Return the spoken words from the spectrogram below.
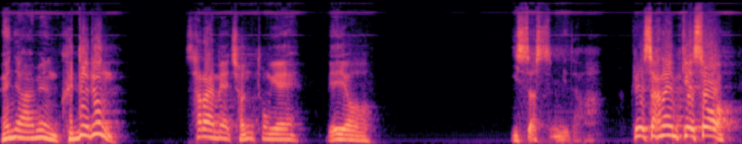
왜냐하면 그들은 사람의 전통에 매여 있었습니다. 그래서 하나님께서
